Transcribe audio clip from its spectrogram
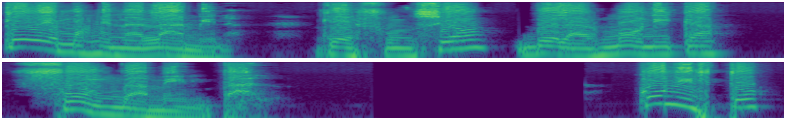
que vemos en la lámina, que es función de la armónica fundamental. Con esto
